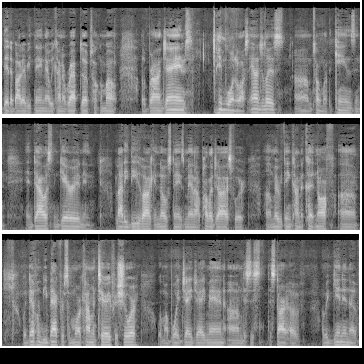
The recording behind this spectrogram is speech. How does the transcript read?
bit about everything that we kind of wrapped up talking about LeBron James, him going to Los Angeles, um, talking about the Kings and, and Dallas and Garrett and Vlade Divac and those things, man. I apologize for um, everything kind of cutting off. Um, we'll definitely be back for some more commentary for sure with my boy JJ, man. Um, this is the start of a beginning of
